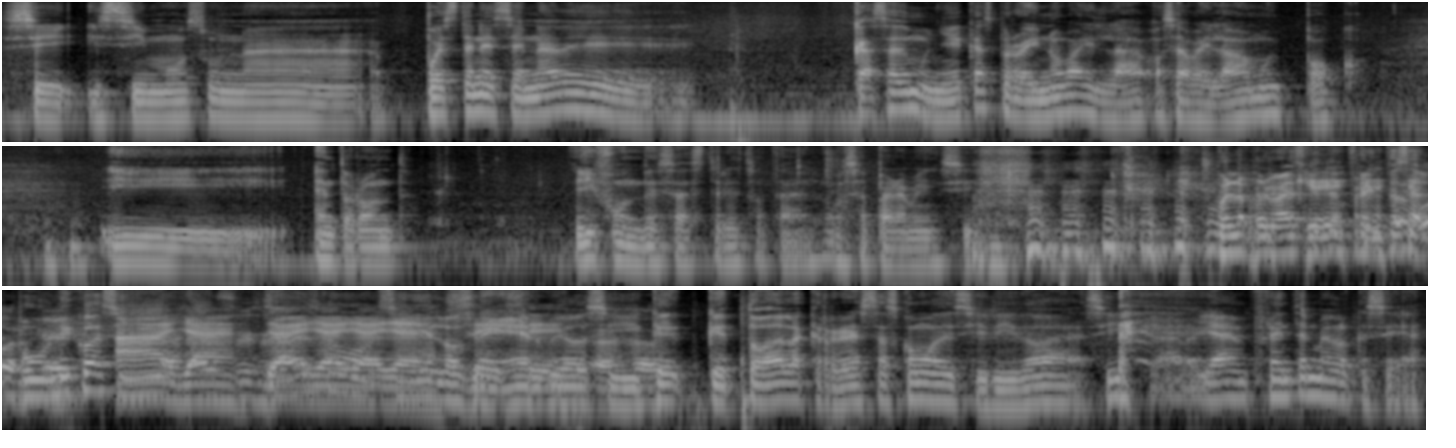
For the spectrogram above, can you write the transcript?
Sí, hicimos una puesta en escena de Casa de Muñecas, pero ahí no bailaba, o sea, bailaba muy poco. y en Toronto. Y fue un desastre total, o sea, para mí sí. Fue la primera vez que te enfrentas al público así. Ah, ya, ya, ya, ya, ya. Los nervios y que, que toda la carrera estás como decidido a, sí, claro, ya enfréntenme a lo que sea.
